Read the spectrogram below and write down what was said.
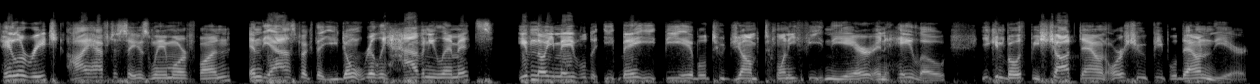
Halo Reach, I have to say, is way more fun in the aspect that you don't really have any limits even though you may, able to, may be able to jump 20 feet in the air in Halo, you can both be shot down or shoot people down in the air.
